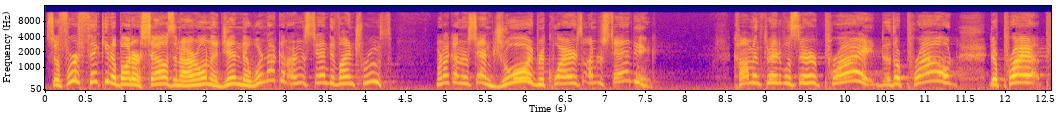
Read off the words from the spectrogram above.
So if we're thinking about ourselves and our own agenda, we're not going to understand divine truth. We're not going to understand. Joy requires understanding. Common thread was their pride. The proud, their pride,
